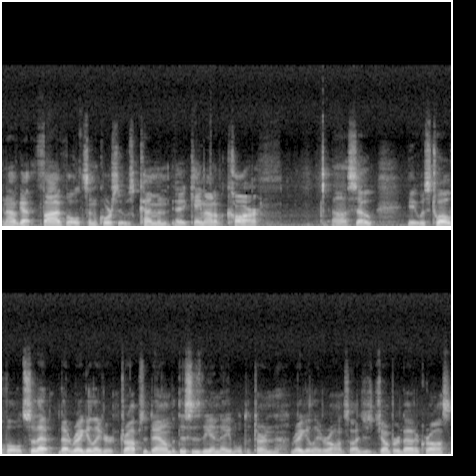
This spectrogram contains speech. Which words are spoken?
And I've got 5 volts and of course it was coming, it came out of a car uh, so it was 12 volts. So that that regulator drops it down but this is the enable to turn the regulator on. So I just jumpered that across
